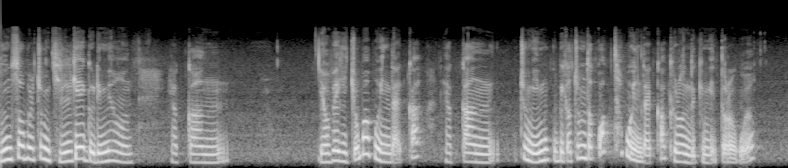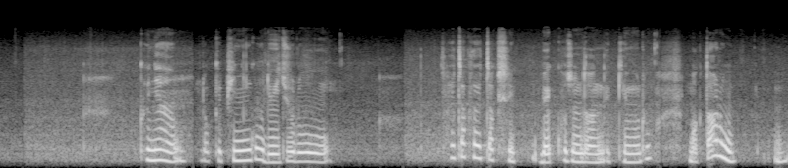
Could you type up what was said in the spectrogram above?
눈썹을 좀 길게 그리면 약간 여백이 좁아 보인달까? 약간 좀 이목구비가 좀 더 꽉 차 보인달까? 그런 느낌이 있더라고요. 그냥 이렇게 빈 곳 위주로 살짝살짝씩 메꿔준다는 느낌으로 막 따로 뭐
